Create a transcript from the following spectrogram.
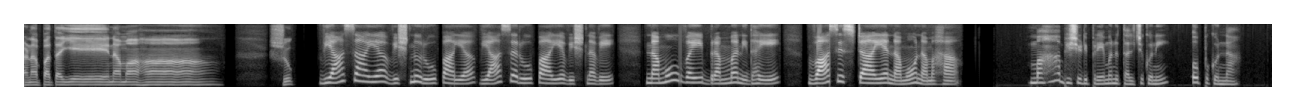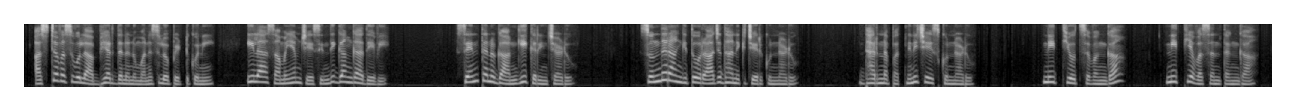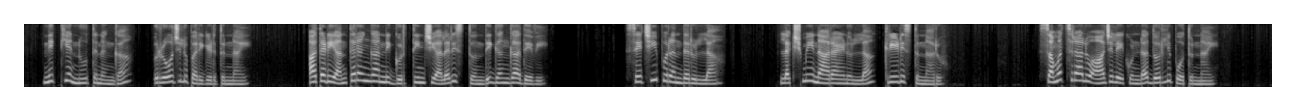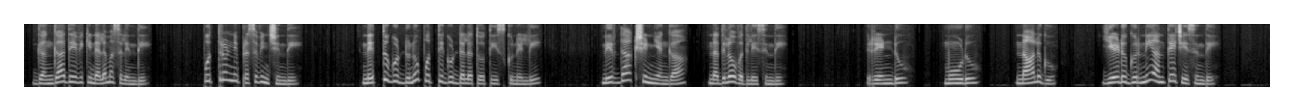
గణపతయే నమః. శుక్ వ్యాసాయ విష్ణురూపాయ వ్యాసరూపాయ విష్ణవే నమో వై బ్రహ్మనిధయే వాసిష్ఠాయ నమో నమః. మహాభిషుడి ప్రేమను తలుచుకుని ఒప్పుకున్నా. అష్టవసువుల అభ్యర్థనను మనసులో పెట్టుకుని ఇలా సమయం చేసింది గంగాదేవి. శంతనుగా అంగీకరించాడు. సుందరాంగితో రాజధానికి చేరుకున్నాడు. ధర్నపత్నిని చేసుకున్నాడు. నిత్యోత్సవంగా నిత్యవసంతంగా నిత్య నూతనంగా రోజులు పరిగెడుతున్నాయి. అతడి అంతరంగాన్ని గుర్తించి అలరిస్తుంది గంగాదేవి. శచీపురందరుల్లా లక్ష్మీనారాయణుల్లా క్రీడిస్తున్నారు. సంవత్సరాలు ఆజలేకుండా దొర్లిపోతున్నాయి. గంగాదేవికి నెలమసలింది. పుత్రుణ్ణి ప్రసవించింది. నెత్తుగుడ్డును పొత్తిగుడ్డలతో తీసుకునెళ్ళి నిర్దాక్షిణ్యంగా నదిలో వదిలేసింది. రెండు మూడు నాలుగు ఏడుగుర్ని అంతే చేసింది.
